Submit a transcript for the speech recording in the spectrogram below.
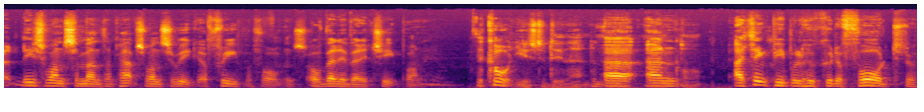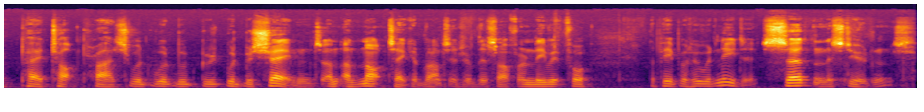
at least once a month and perhaps once a week a free performance or very, very cheap one. The court used to do that, didn't Uh, they? and I think people who could afford to pay top price would, would, would, be- would be shamed and, and not take advantage of this offer and leave it for the people who would need it. Certainly students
